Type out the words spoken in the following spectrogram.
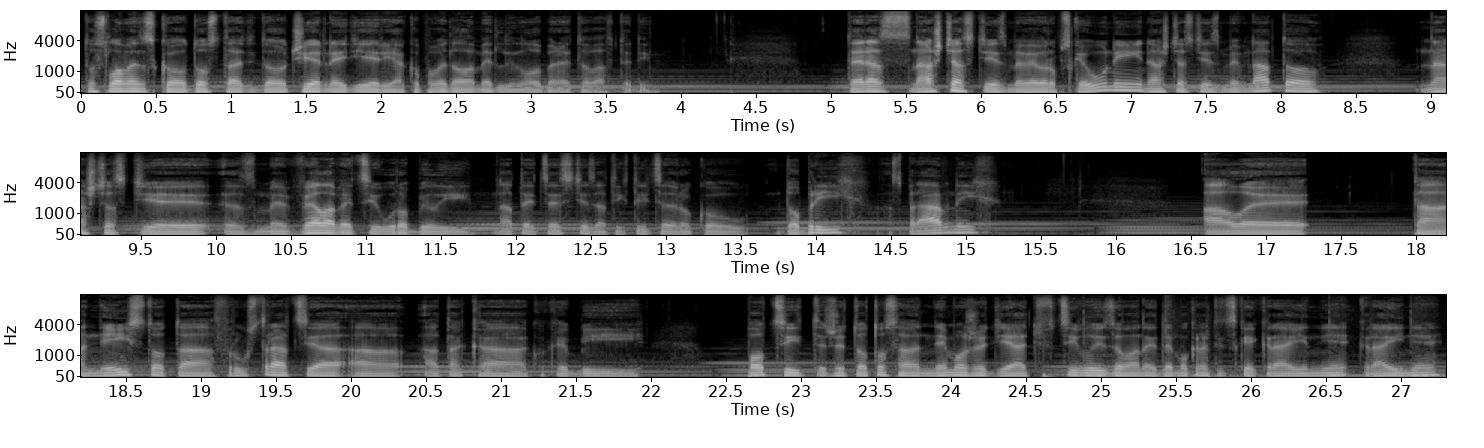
to Slovensko dostať do čiernej diery, ako povedala Medlin Loberetová vtedy. Teraz našťastie sme v Európskej únii, našťastie sme v NATO, Našťastie sme veľa vecí urobili na tej ceste za tých 30 rokov dobrých a správnych, ale tá neistota, frustrácia a, a taká ako keby pocit, že toto sa nemôže diať v civilizovanej demokratickej krajine, krajine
